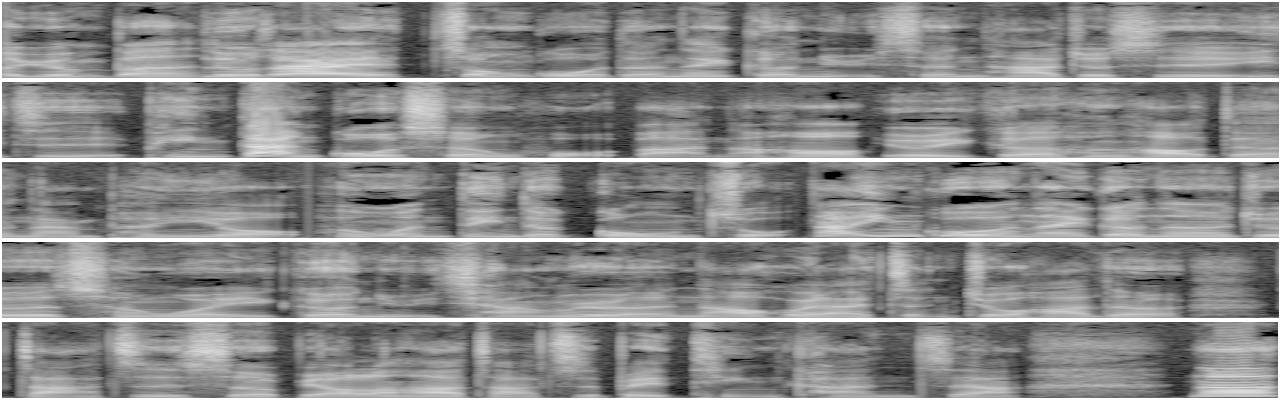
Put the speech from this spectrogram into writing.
原本留在中国的那个女生，她就是一直平淡过生活吧，然后有一个很好的男朋友，很稳定的工作。那英国那个呢，就是成为一个女强人，然后回来拯救她的杂志社，不要让她杂志被停刊。这样，那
